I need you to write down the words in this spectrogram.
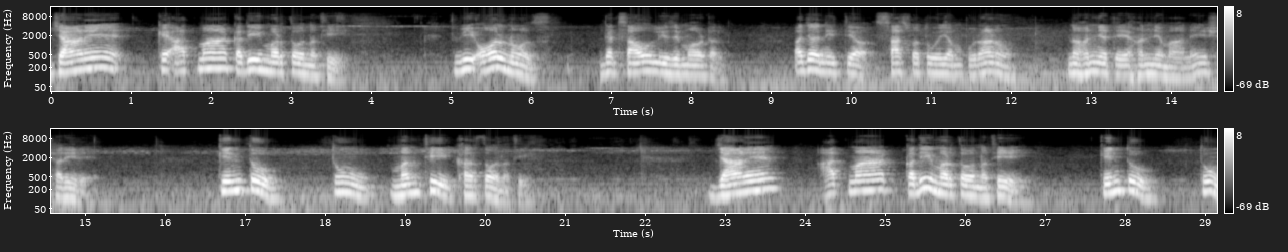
જાણે કે આત્મા કદી મળતો નથી. We all knows that soul is immortal અજ નિત્ય શાશ્વતોયમ પુરાણો ન હન્યતે હન્યમાને શરીરે કિંતુ તું મનથી ખરતો નથી જાણે આત્મા કદી મરતો નથી કિંતુ તું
